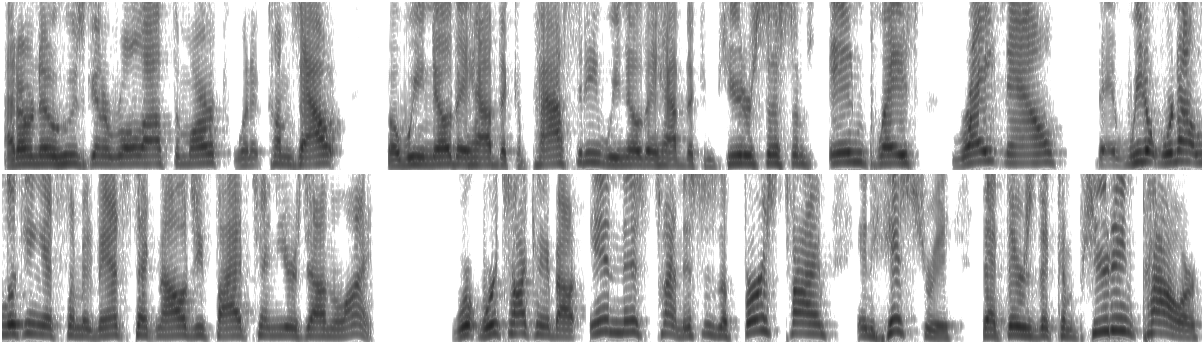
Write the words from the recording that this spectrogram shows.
I don't know who's going to roll out the mark when it comes out, but we know they have the capacity. We know they have the computer systems in place right now. We don't, we're not looking at some advanced technology five, ten years down the line. We're, we're talking about in this time. This is the first time in history that there's the computing power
